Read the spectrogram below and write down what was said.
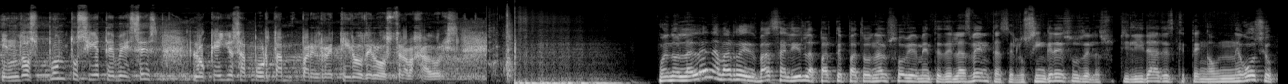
en 2.7 veces lo que ellos aportan para el retiro de los trabajadores. Bueno, la lana va va a salir la parte patronal, pues, obviamente, de las ventas, de los ingresos, de las utilidades que tenga un negocio.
